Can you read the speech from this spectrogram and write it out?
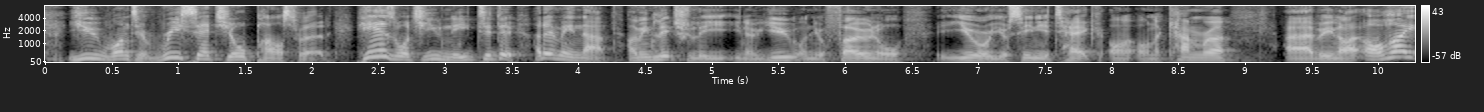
you want to reset your password. Here's what you need to do. I don't mean that. I mean literally, you know, you on your phone or you or your senior tech on, on a camera. Uh, being like, oh hi,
